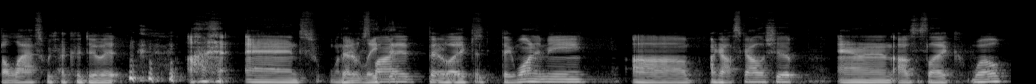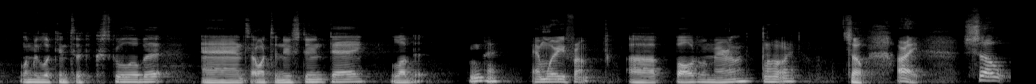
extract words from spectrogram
the last week I could do it, and when Better they responded, they're like, they wanted me. Uh, I got a scholarship, and I was just like, "Well, let me look into school a little bit." And I went to New Student Day. Loved it. Okay. And where are you from? Uh, Baldwin, Maryland. Oh, all right. So, all right. So,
